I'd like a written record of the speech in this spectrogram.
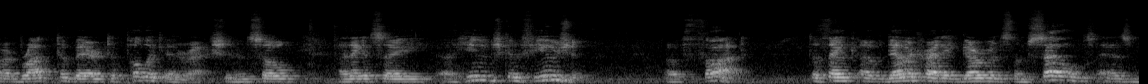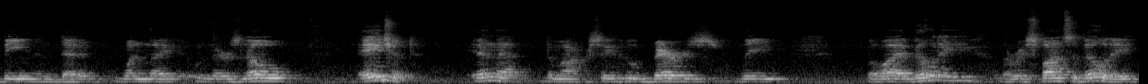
are brought to bear to public interaction. And so I think it's a, a huge confusion of thought to think of democratic governments themselves as being indebted when they when there's no agent in that democracy who bears the, the liability, the responsibility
